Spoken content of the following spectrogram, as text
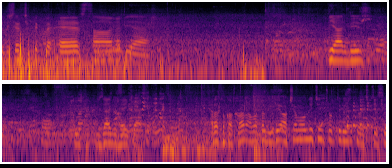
Şimdi dışarı çıktık ve efsane bir yer. Diğer bir bir- güzel bir heykel. Ara sokaklar ama tabii ki akşam olduğu için çok da gözükmüyor açıkçası.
